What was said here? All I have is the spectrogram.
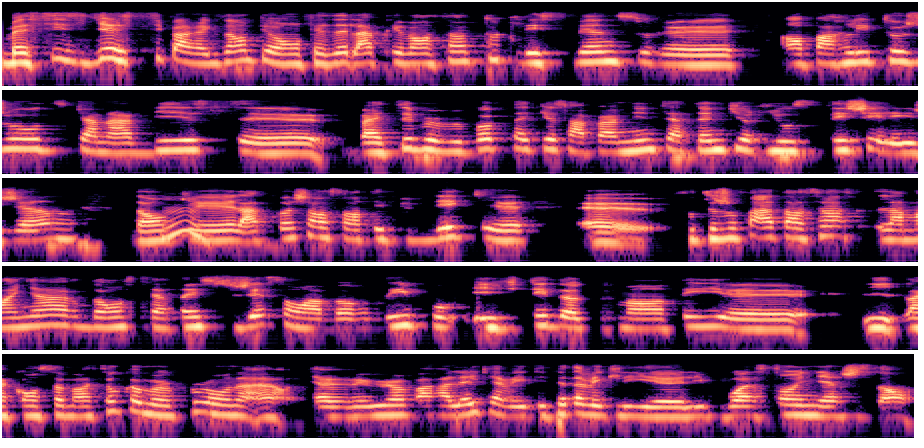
Ben, si, si, par exemple, on faisait de la prévention toutes les semaines sur euh, en parler toujours du cannabis, euh, ben, tu sais, pas, peut-être que ça peut amener une certaine curiosité chez les jeunes. Donc, mmh. euh, l'approche en santé publique, il faut toujours faire attention à la manière dont certains sujets sont abordés pour éviter d'augmenter la consommation, comme un peu, on a, il y avait eu un parallèle qui avait été fait avec les, les boissons énergisantes.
